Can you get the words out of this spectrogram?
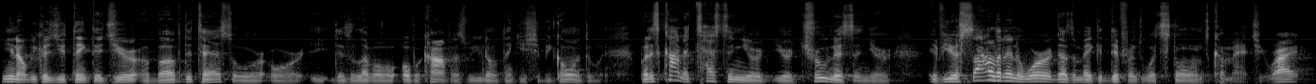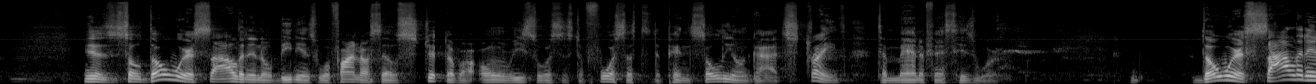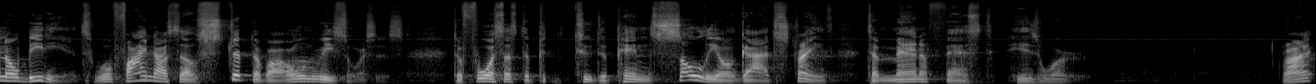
you know, because you think that you're above the test or, or there's a level of overconfidence where you don't think you should be going through it. But it's kind of testing your, your trueness and your, if you're solid in the word, it doesn't make a difference what storms come at you, right? Yes, so though we're solid in obedience, we'll find ourselves stripped of our own resources to force us to depend solely on God's strength to manifest His word. Though we're solid in obedience, we'll find ourselves stripped of our own resources to force us to, to depend solely on God's strength to manifest His word. Right?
